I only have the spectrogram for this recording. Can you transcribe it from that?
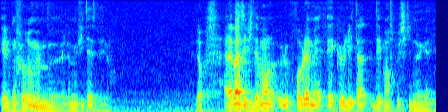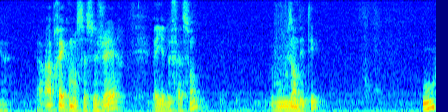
Et elle gonflerait même, à la même vitesse d'ailleurs. Alors, à la base, évidemment, le problème est, que l'État dépense plus qu'il ne gagne. après, comment ça se gère? Ben, Il y a deux façons. Vous vous endettez, ou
